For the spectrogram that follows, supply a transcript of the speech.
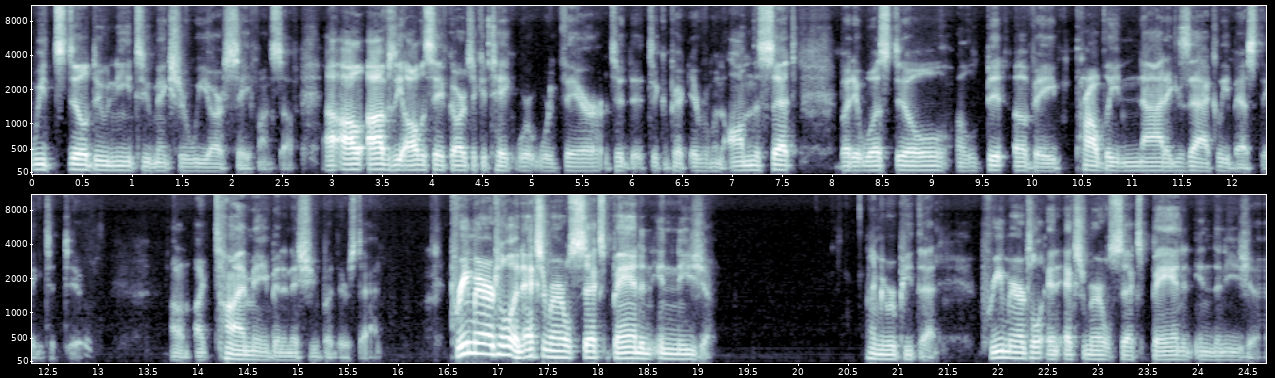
We still do need to make sure we are safe on stuff. Uh, all, obviously, all the safeguards it could take were, were there to, to protect everyone on the set, but it was still a bit of a probably not exactly best thing to do. Um, like time may have been an issue, but there's that. Premarital and extramarital sex banned in Indonesia. Let me repeat that. Premarital and extramarital sex banned in Indonesia.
